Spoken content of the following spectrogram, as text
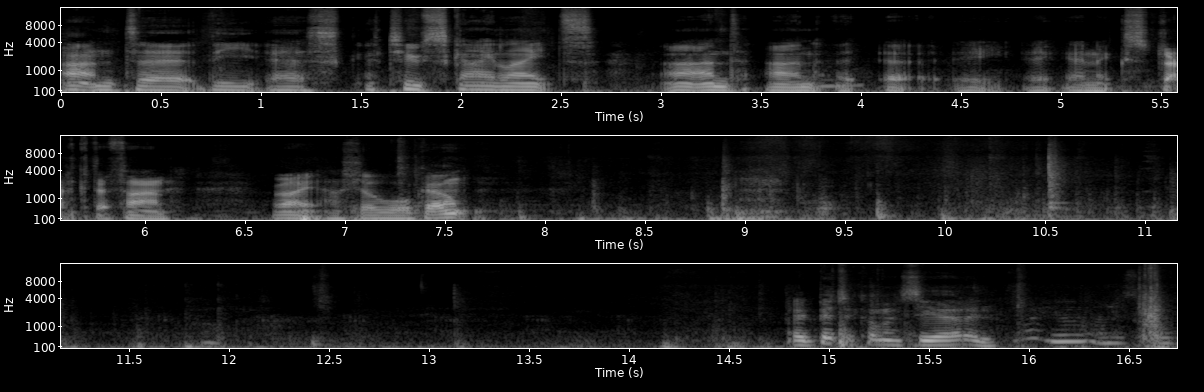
and uh, the uh, two skylights and an, uh, a, a, an extractor fan. Right, I shall walk out. I'd better come and see her in. Oh ja, alles gut.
